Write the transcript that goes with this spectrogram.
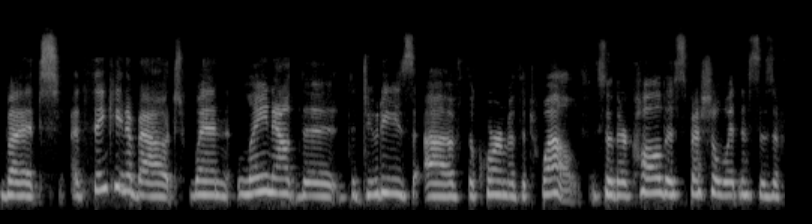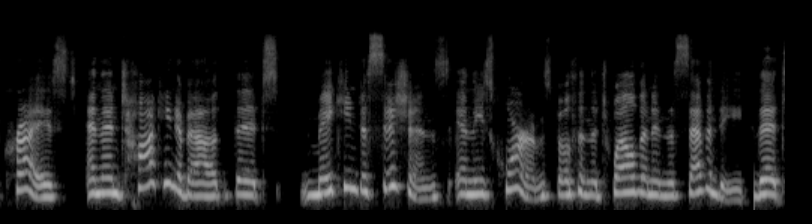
But uh, thinking about when laying out the, the duties of the Quorum of the Twelve, so they're called as special witnesses of Christ, and then talking about that making decisions in these quorums, both in the 12 and in the 70, that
